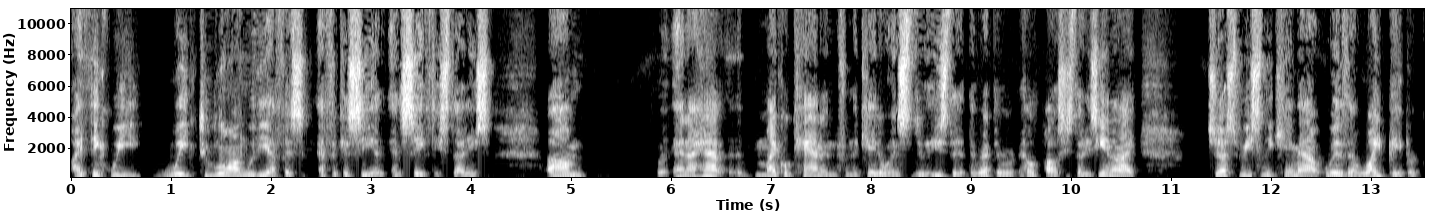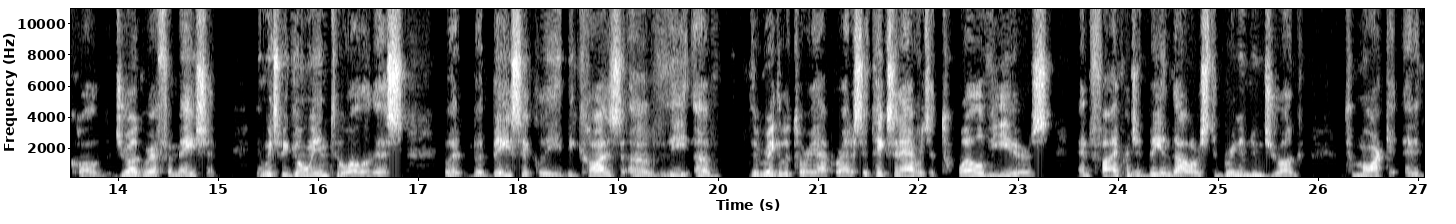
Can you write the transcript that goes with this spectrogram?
I think we wait too long with the efficacy and, and safety studies. Um, and I have Michael Cannon from the Cato Institute. He's the director of health policy studies. He and I just recently came out with a white paper called Drug Reformation, in which we go into all of this. But but basically, because of the of the regulatory apparatus, it takes an average of 12 years and 500 billion dollars to bring a new drug to market, and it,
